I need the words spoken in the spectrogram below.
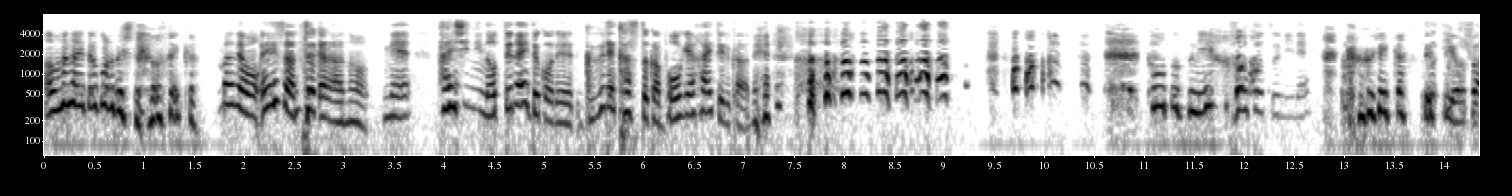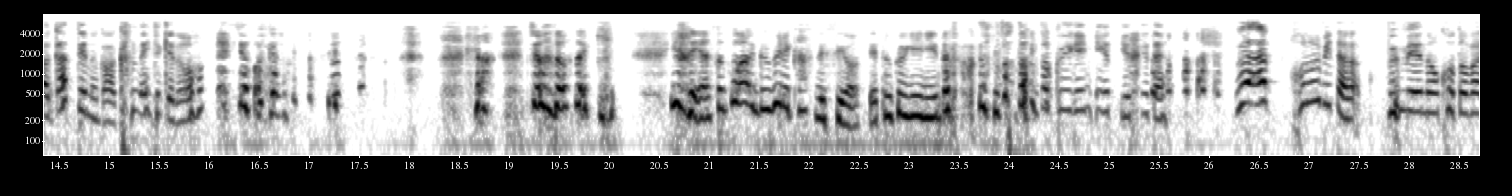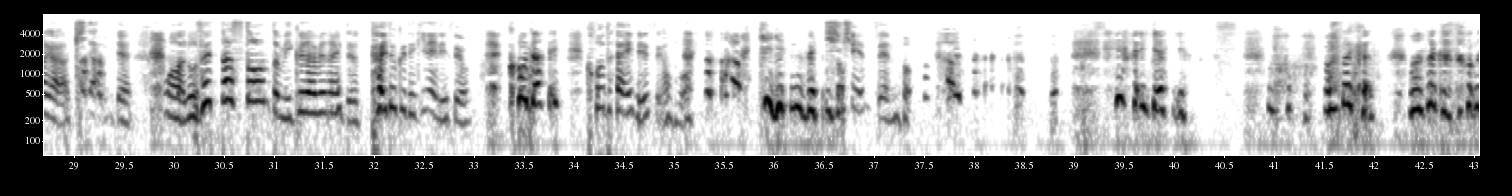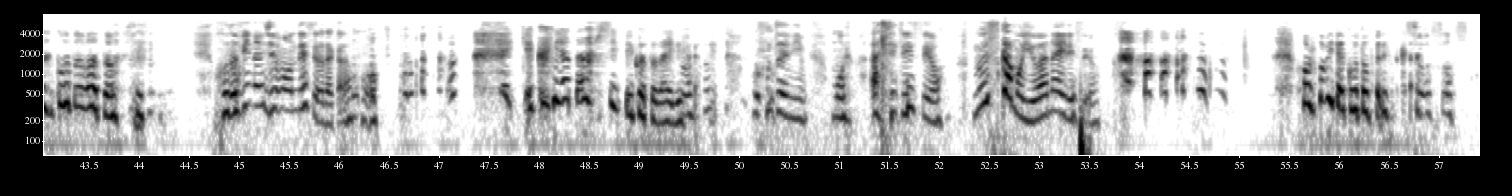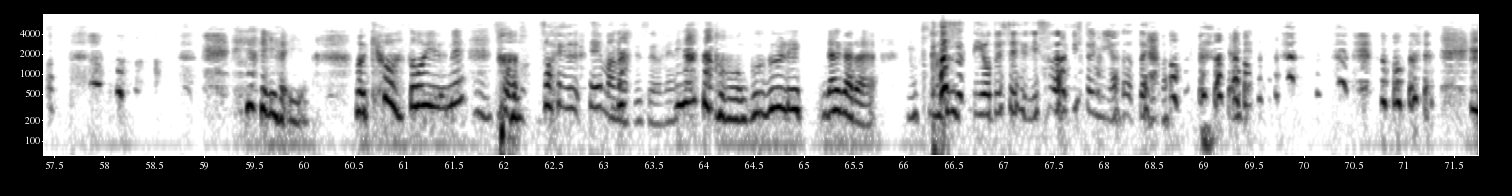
危ないところでしたよ、なんか。まあでも A さん、だからあの、ね、配信に載ってないとこでググレカスとか暴言吐いてるからね。唐突に、唐突にね。くぐれかすですよ。分かってんのか分かんないんだけど。いや、わかんない。いや、ちょうどさっき、いやいや、そこはググレカスですよって得意に言ったところでちょっと得意げに言言ってたよ。うわ滅びた文明の言葉が来たみたいな。もうロゼッタストーンと見比べないと解読できないですよ。古代、古代ですよ、もう。紀元前の。紀元前の。いやいやいや。もうまさか、まさかそんな言葉とは知ら 滅びの呪文ですよ、だからも逆に新しいってことないですかね。う。本当に、もう、あれですよ。ムスカも言わないですよ。滅びた言葉ですから。そうそうそう。いやいやいや。まあ今日はそういうね、そう、そういうテーマなんですよね。皆さんもググれながら、カスって言おうとしてるリスナーの人にあなた今。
